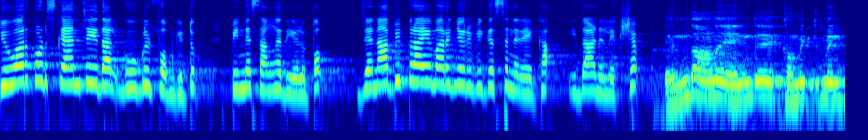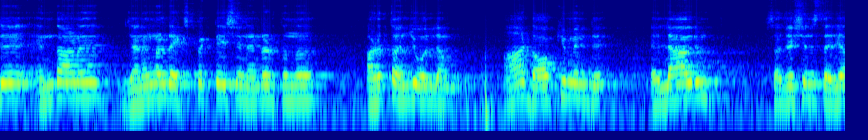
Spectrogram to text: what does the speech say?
ക്യു ആർ കോഡ് സ്കാൻ ചെയ്താൽ ഗൂഗിൾ ഫോം കിട്ടും. പിന്നെ സംഗതി എളുപ്പം. ജനാഭിപ്രായം അറിഞ്ഞൊരു വികസന രേഖ ഇതാണ് ലക്ഷ്യം. എന്താണ് എന്റെ കമ്മിറ്റ്മെന്റ് എന്താണ് ജനങ്ങളുടെ എക്സ്പെക്റ്റേഷൻ എന്റെ അടുത്തുനിന്ന് അടുത്ത അഞ്ച് കൊല്ലം ആ ഡോക്യുമെന്റ് എല്ലാവരും സജഷൻസ് തരിക.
